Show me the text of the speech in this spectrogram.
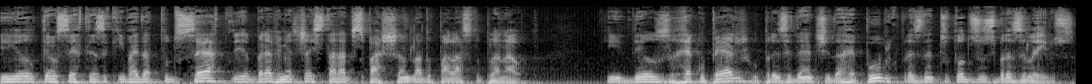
e eu tenho certeza que vai dar tudo certo e brevemente já estará despachando lá do Palácio do Planalto. Que Deus recupere o presidente da República, o presidente de todos os brasileiros.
